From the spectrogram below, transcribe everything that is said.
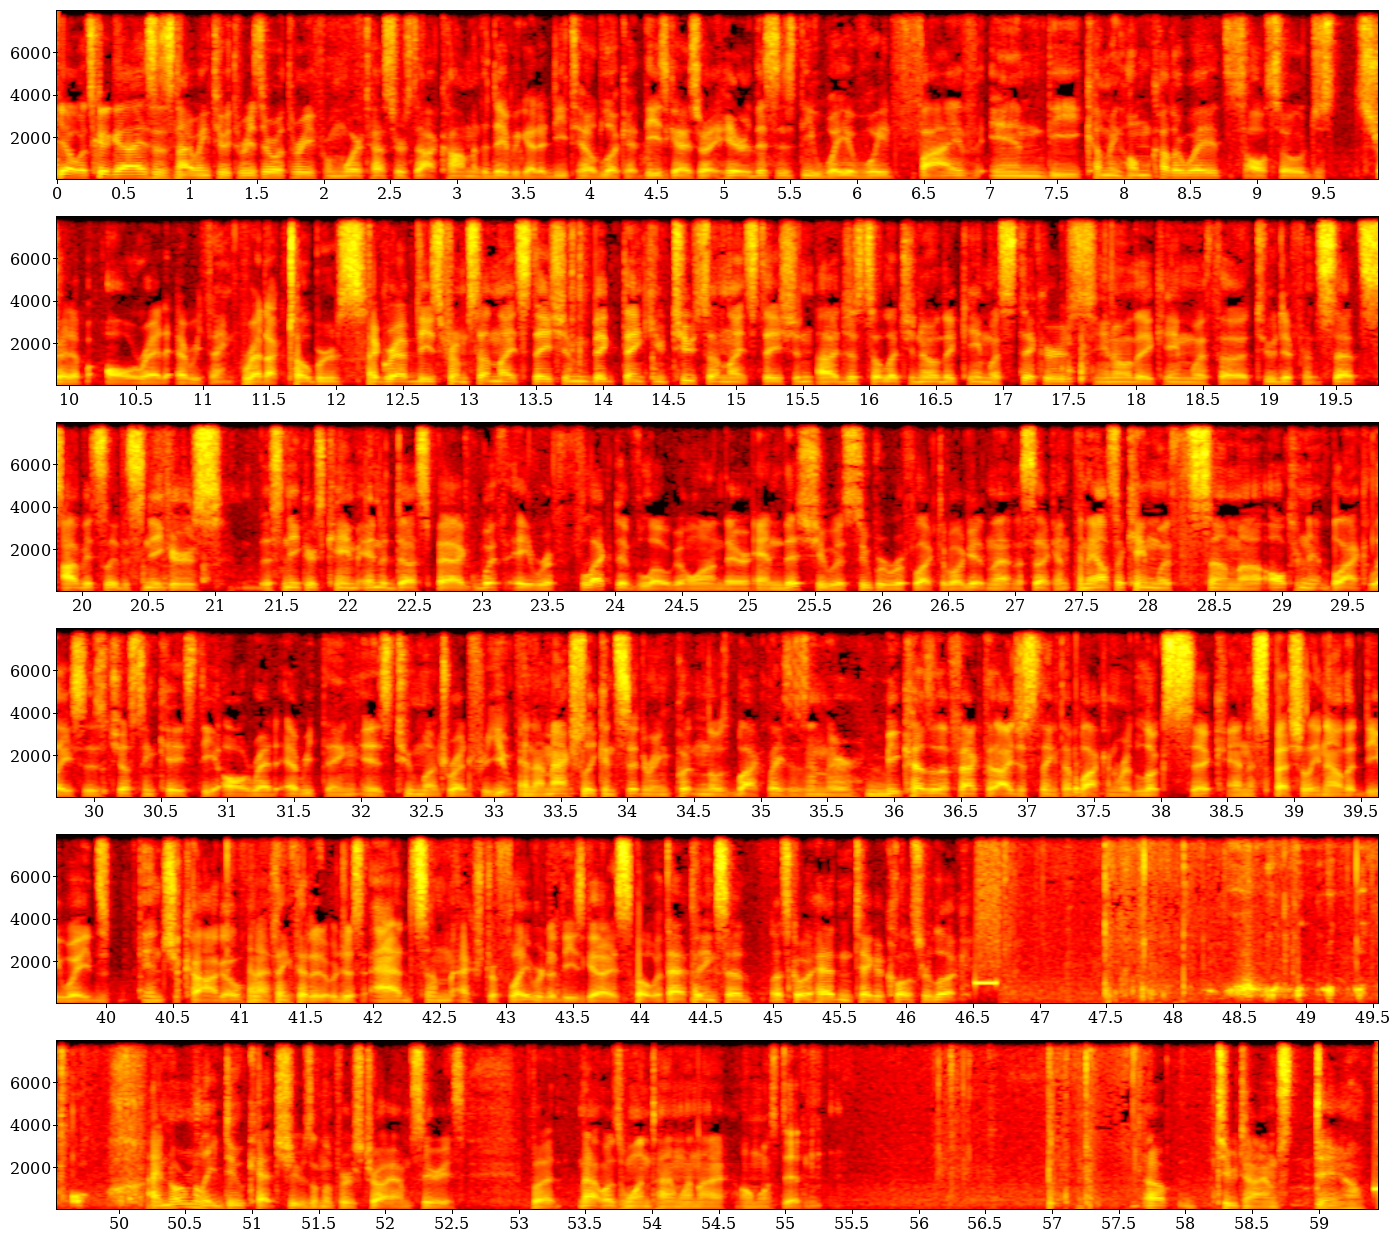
Yo, what's good guys? This is Nightwing2303 from WearTesters.com and today we got a detailed look at these guys right here. This is the Way of Wade 5 in the Coming Home colorway. It's also just straight up all red everything. Red Octobers. I grabbed these from Sunlight Station. Big thank you to Sunlight Station. Uh, just to let you know they came with stickers. You know, they came with uh, two different sets. Obviously the sneakers. The sneakers came in a dust bag with a reflective logo on there and this shoe is super reflective. I'll get in that in a second. And they also came with some uh, alternate black lace just in case the all red everything is too much red for you. And I'm actually considering putting those black laces in there because of the fact that I just think that black and red looks sick and especially now that D Wade's in Chicago and I think that it would just add some extra flavor to these guys. But with that being said, let's go ahead and take a closer look. I normally do catch shoes on the first try, I'm serious. But that was one time when I almost didn't. Oh, two times. Damn.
